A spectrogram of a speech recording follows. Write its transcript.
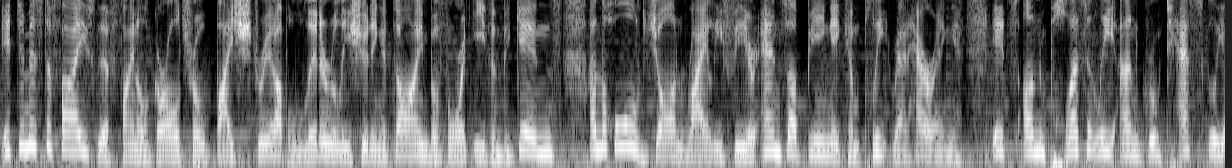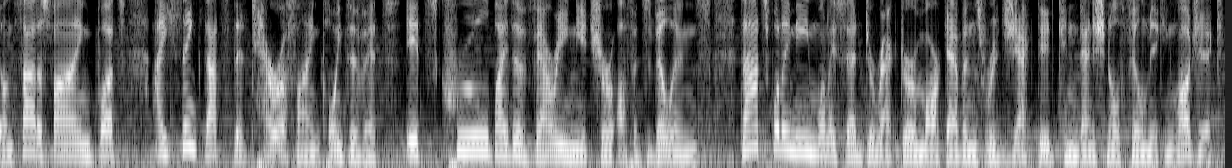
It demystifies the final girl trope by straight up literally shooting it down before it even begins, and the whole John Riley fear ends up being a complete red herring. It's unpleasantly and grotesquely unsatisfying, but I think that's the terrifying point of it. It's cruel by the very nature of its villains. That's what I mean mean when I said director Marc Evans rejected conventional filmmaking logic.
